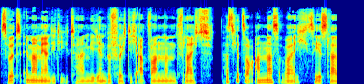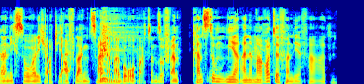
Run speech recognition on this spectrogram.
Es wird immer mehr in die digitalen Medien, befürchte ich, abwandern. Vielleicht passiert es auch anders, aber ich sehe es leider nicht so, weil ich auch die Auflagenzahlen immer beobachte. Insofern kannst du mir eine Marotte von dir verraten.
